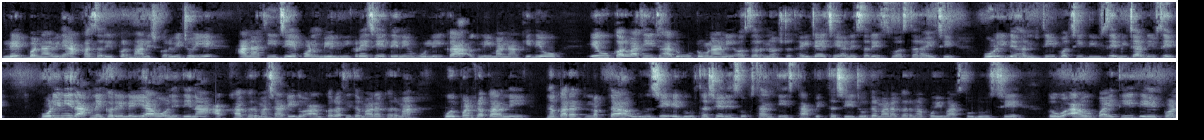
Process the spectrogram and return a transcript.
લેપ બનાવીને આખા શરીર પર માલિશ કરવી જોઈએ. આનાથી જે પણ મેલ નીકળે છે તેને હોલિકા અગ્નિમાં નાખી દેવો એવું કરવાથી જાદુ ટોણાની અસર નષ્ટ થઈ જાય છે અને શરીર સ્વસ્થ રહે છે. હોળી દહનથી પછી દિવસે બીજા દિવસે હોળીની રાખને ઘરે લઈ આવો અને તેના આખા ઘરમાં છાંટી દો. આમ કરવાથી તમારા ઘરમાં કોઈ પણ પ્રકારની નકારાત્મકતા હશે એ દૂર થશે અને સુખ શાંતિ સ્થાપિત થશે. જો તમારા ઘરમાં કોઈ વાસ્તુ દોષ છે, તો આ ઉપાયથી તે પણ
